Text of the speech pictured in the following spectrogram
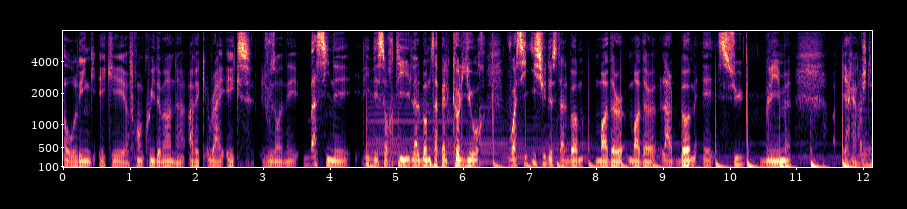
Howling et qui est Frank Wiedemann avec Ry X. Je vous en ai bassiné. Il est sorti. L'album s'appelle Call Your. Voici issu de cet album Mother Mother. L'album est sublime. Il n'y a rien à acheter.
